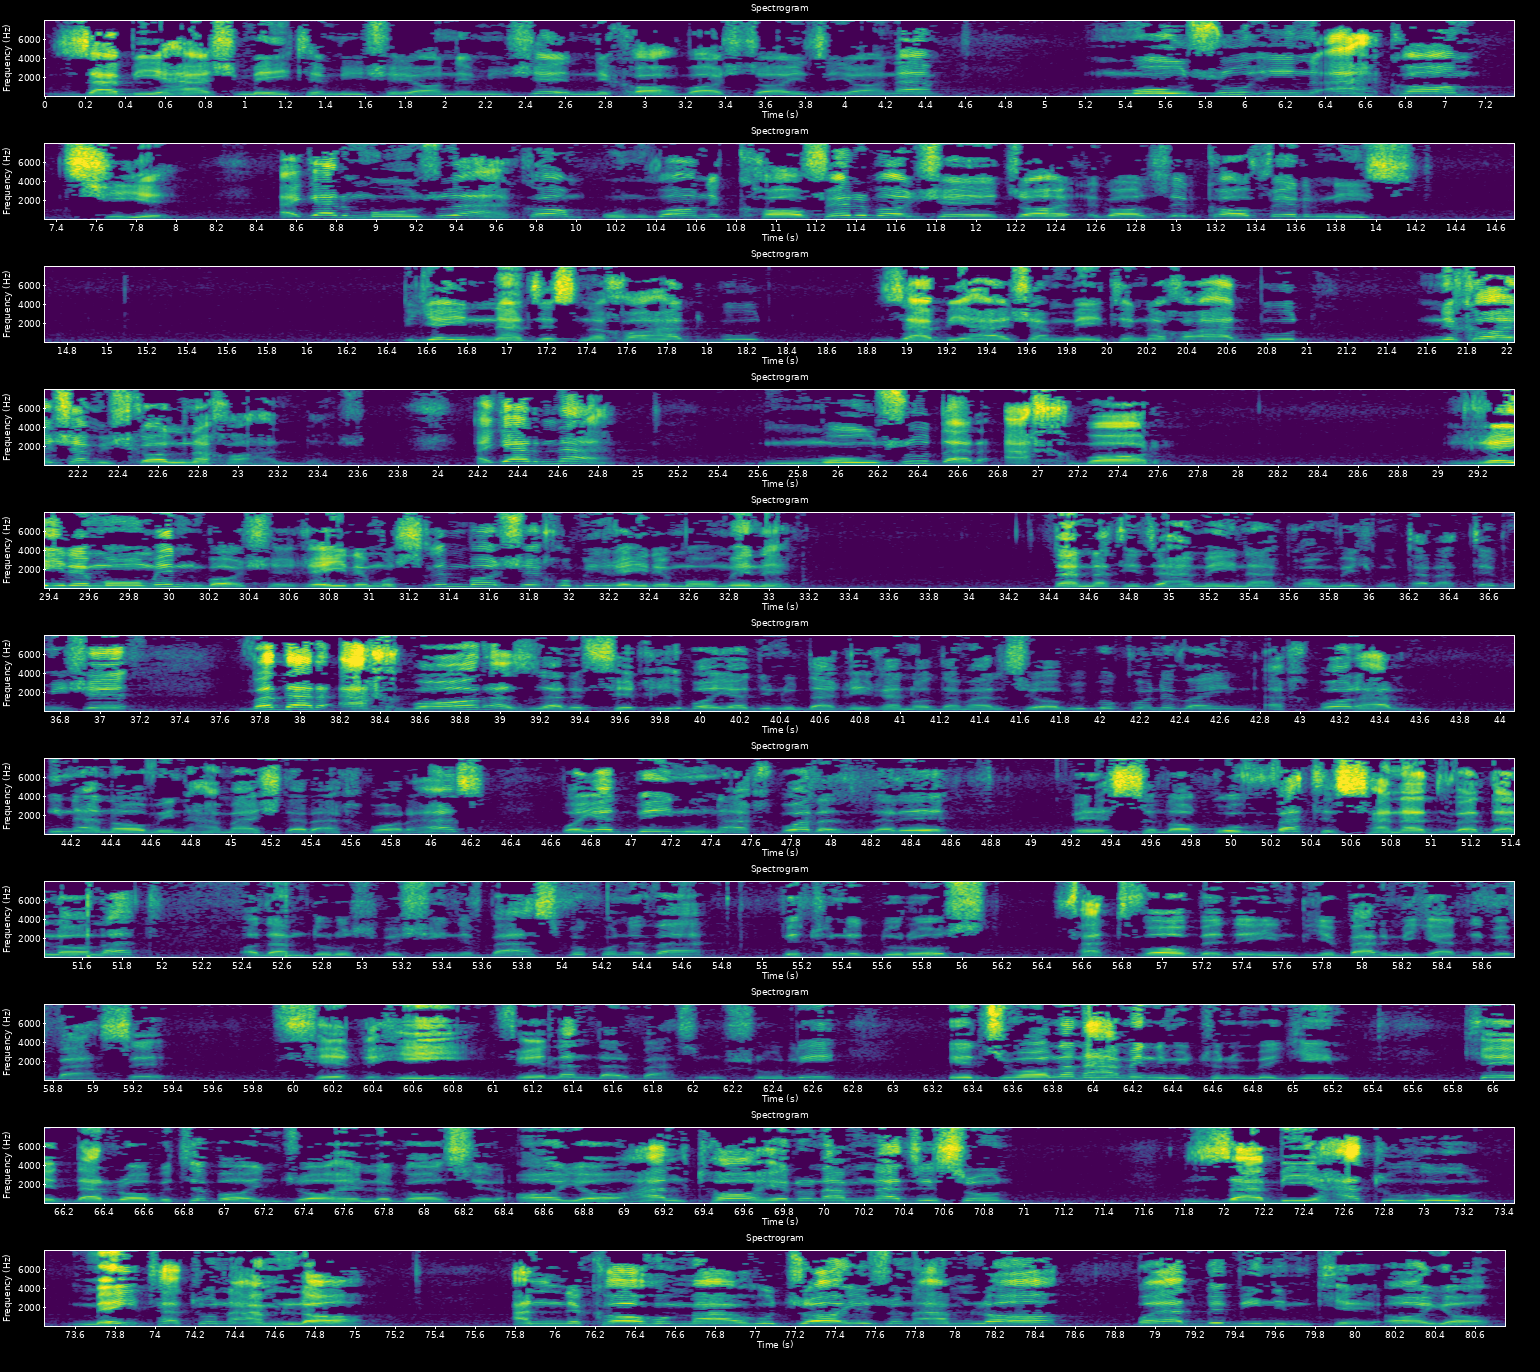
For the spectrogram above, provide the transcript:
زبیهش میته میشه یا نمیشه نکاح باش جایزه یا نه موضوع این احکام چیه؟ اگر موضوع احکام عنوان کافر باشه جاهل کافر نیست. دیگه این نجس نخواهد بود زبیهش هم میته نخواهد بود نکاهش هم اشکال نخواهد داشت. اگر نه موضوع در اخبار غیر مؤمن باشه غیر مسلم باشه خب این غیر مؤمنه. در نتیجه همه این احکام بهش مترتب میشه و در اخبار از نظر فقهی باید اینو دقیقا آدم ارزیابی بکنه و این اخبار هر این عناوین همش در اخبار هست باید بین اون اخبار از نظر به اصطلاح قوت سند و دلالت آدم درست بشینه بحث بکنه و بتونه درست فتوا بده. این دیگه برمیگرده به بحث فقهی. فعلا در بحث اصولی اجمالا همه نمی‌تونیم بگیم که در رابطه با این جاهل قاصر آیا هل طاهرون ام نجسون؟ زبیحته میتتون املا النکاح معه جایزون املا باید ببینیم که آیا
